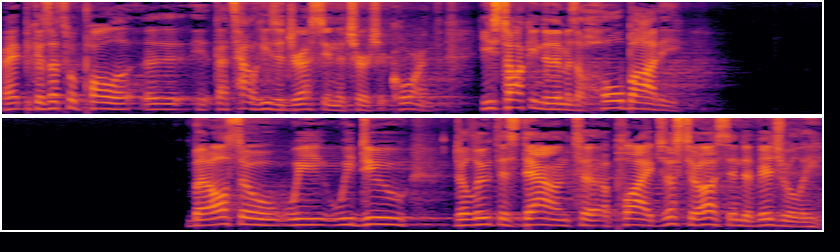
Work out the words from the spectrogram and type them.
right? Because that's what Paul, uh, uh, that's how he's addressing the church at Corinth. He's talking to them as a whole body. But also, we, we do dilute this down to apply just to us individually.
